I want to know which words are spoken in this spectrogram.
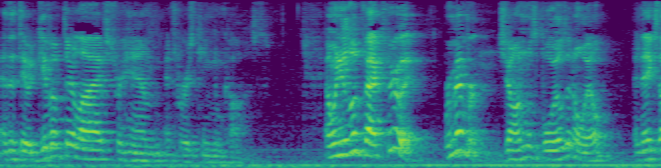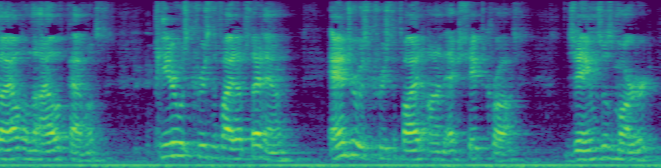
and that they would give up their lives for him and for his kingdom cause. And when you look back through it, remember, John was boiled in oil and exiled on the Isle of Patmos. Peter was crucified upside down. Andrew was crucified on an X shaped cross. James was martyred.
